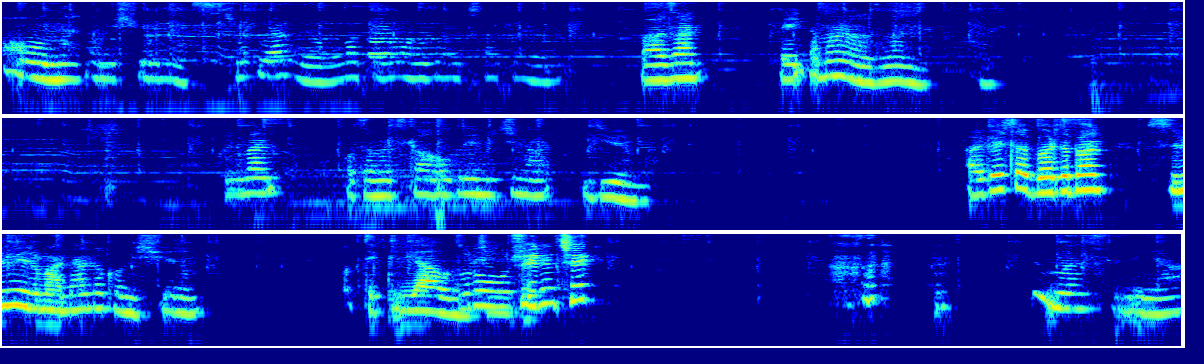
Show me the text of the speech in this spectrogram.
Aa, onlardan bir şey olmaz. Çok vermiyor ama bak o zaman hızlı yükseltemiyorum. Bazen beklemen lazım anne. Hani ben otomatik aldığım için gidiyorum. Arkadaşlar bu arada ben sürmüyorum annemle konuşuyorum. Tekliği aldım. Dur oğlum şu elini çek. seni ya.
